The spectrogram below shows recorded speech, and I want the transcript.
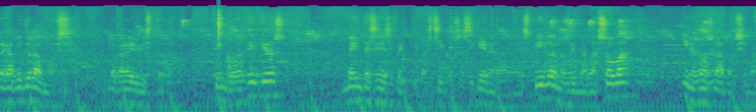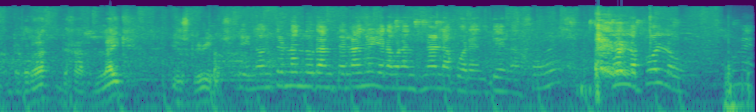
recapitulamos lo que habéis visto. Cinco ejercicios, 20 series efectivas, chicos. Así que nada, me despido, nos vemos la soba y nos vemos en la próxima. Recordad dejar like y suscribiros. Si no entrenan durante el año y ahora van a entrenar en la cuarentena, ¿sabes? Ponlo, ponlo.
